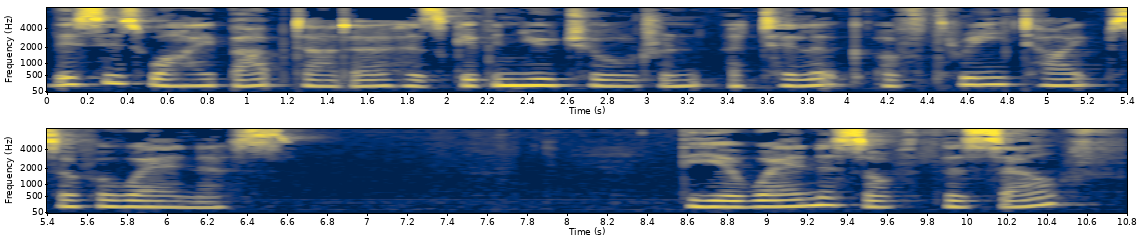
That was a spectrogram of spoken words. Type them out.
This is why Bapdada has given you children a tilak of three types of awareness the awareness of the self,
